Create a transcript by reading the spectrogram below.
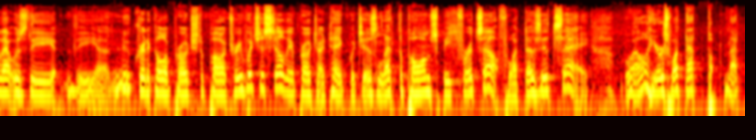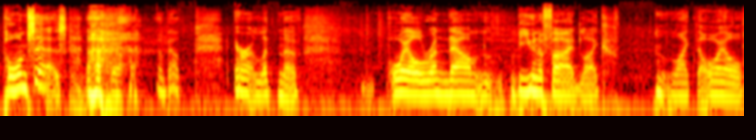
that was the the uh, new critical approach to poetry, which is still the approach I take, which is let the poem speak for itself. What does it say? Well, here's what that po- that poem says mm-hmm. about Aaron letting the oil run down, be unified like like the oil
